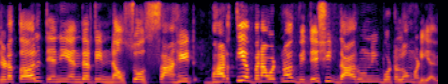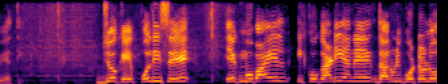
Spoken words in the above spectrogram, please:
ઝડપતા તેની અંદરથી નવસો સાહીઠ ભારતીય બનાવટનો વિદેશી દારૂની બોટલો મળી આવી હતી. જો કે પોલીસે એક મોબાઈલ, ઇકો ગાડી અને દારૂની બોટલો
